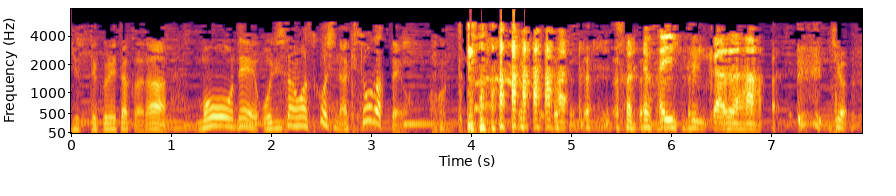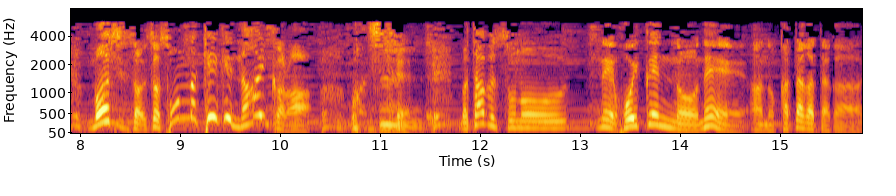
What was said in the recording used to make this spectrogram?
言ってくれたから、もうね、おじさんは少し泣きそうだったよ。本当に。それは言い過ぎかな。いや、マジでさ、さそんな経験ないから、マジで。うんまあ多分その、ね、保育園のね、あの方々が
